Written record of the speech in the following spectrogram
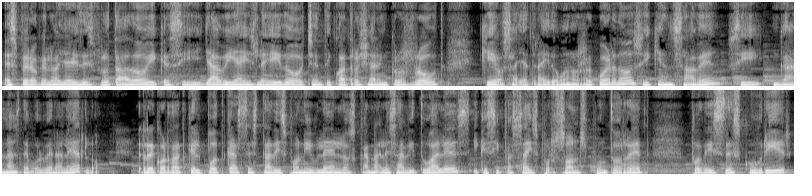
Espero que lo hayáis disfrutado y que si ya habíais leído 84 Sharing Crossroad, que os haya traído buenos recuerdos y quién sabe si ganas de volver a leerlo. Recordad que el podcast está disponible en los canales habituales y que si pasáis por sons.red podéis descubrir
